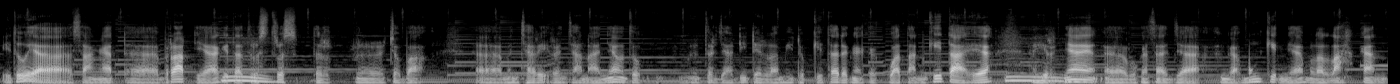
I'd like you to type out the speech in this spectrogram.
itu ya sangat uh, berat ya kita hmm. terus terus ter, uh, coba uh, mencari rencananya untuk terjadi dalam hidup kita dengan kekuatan kita ya hmm. akhirnya uh, bukan saja nggak mungkin ya melelahkan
